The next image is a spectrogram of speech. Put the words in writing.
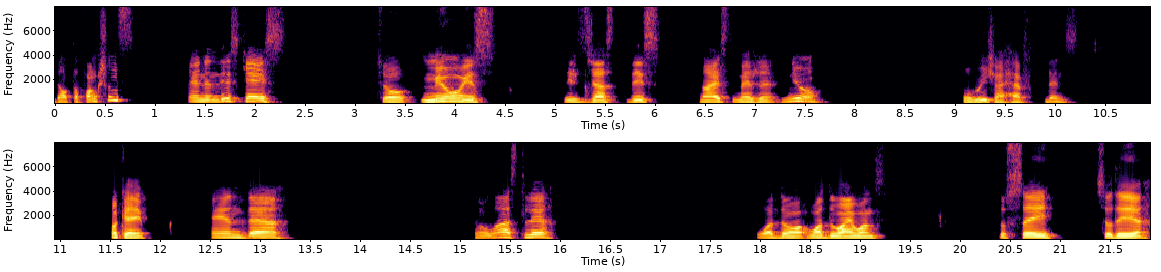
delta functions. And in this case, so mu is, is just this nice measure nu for which I have density. Okay, and uh, so lastly, what do what do I want to say? So the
